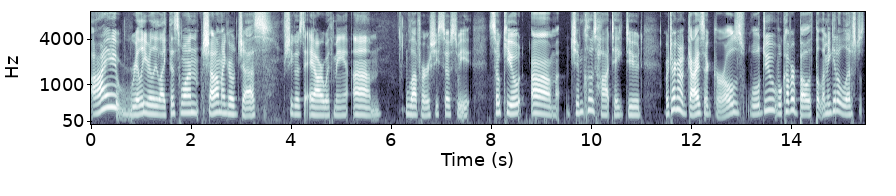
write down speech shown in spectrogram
I really, really like this one. Shout out my girl Jess. She goes to AR with me. Um, love her. She's so sweet. So cute. Um, gym clothes hot take, dude we're talking about guys or girls. We'll do we'll cover both, but let me get a list.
